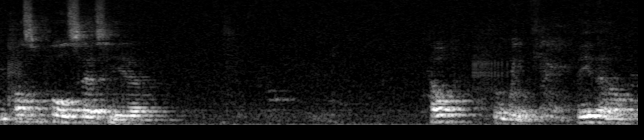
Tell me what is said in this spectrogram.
the Apostle Paul says here, help the weak. Be the helper.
